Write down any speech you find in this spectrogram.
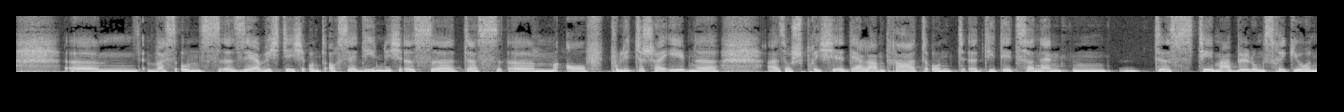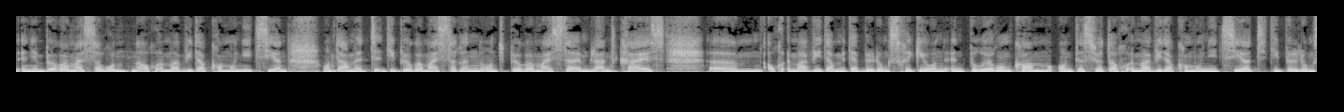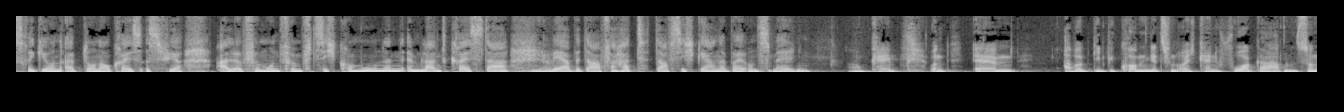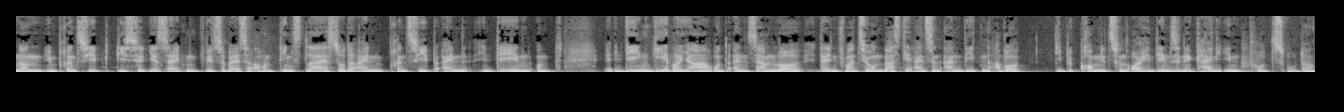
Ähm, was uns äh, sehr wichtig und auch sehr dienlich ist, äh, dass ähm, auf politischer Ebene, also sprich der Landrat und die Dezernenten, das Thema Bildungsregion in den Bürgermeisterrunden auch immer wieder kommunizieren und damit die Bürgermeisterinnen und Bürgermeister im Landkreis ähm, auch immer wieder mit der Bildungsregion in Berührung kommen. Und es wird auch immer wieder kommuniziert, die Bildungsregion Alb-Donau-Kreis ist für alle 55 Kommunen im Landkreis da. Ja. Wer Bedarfe hat, darf sich gerne bei uns melden. Okay. Und ähm aber die bekommen jetzt von euch keine Vorgaben, sondern im Prinzip, die sind, ihr seid in gewisser Weise auch ein Dienstleister oder ein Prinzip ein Ideen- und Ideengeber, ja, und ein Sammler der Informationen, was die Einzelnen anbieten, aber die bekommen jetzt von euch in dem Sinne keine Inputs, oder?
